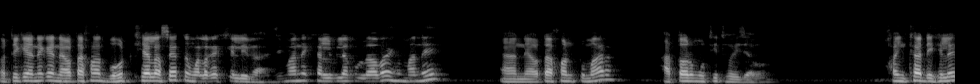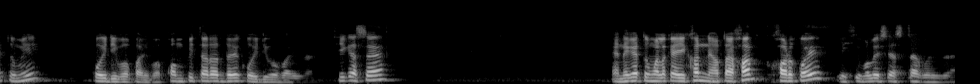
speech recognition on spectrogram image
গতিকে এনেকে নেওতাখনত বহুত খেল আছে তোমালোকে খেলিবা। যিমানে খেলবিলাক ওলাবা সিমানেই নেওতাখন তোমাৰ হাতৰ মুঠিত হৈ যাব। সংখ্যা দেখিলে তুমি কৈ দিব পাৰিবা কম্পিউটাৰৰ দৰে কৈ দিব পাৰিবা। ঠিক আছে? এনেকে তোমালোকে এইখন নেওতাখন খৰকৈ লিখিবলৈ চেষ্টা কৰিবা।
